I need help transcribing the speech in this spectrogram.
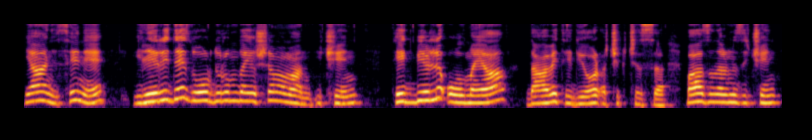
Yani seni ileride zor durumda yaşamaman için tedbirli olmaya davet ediyor açıkçası. Bazılarınız için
